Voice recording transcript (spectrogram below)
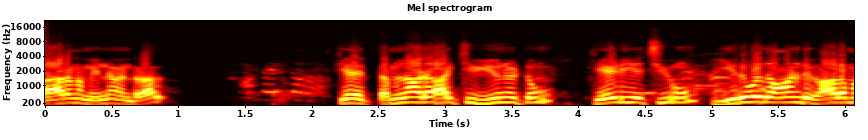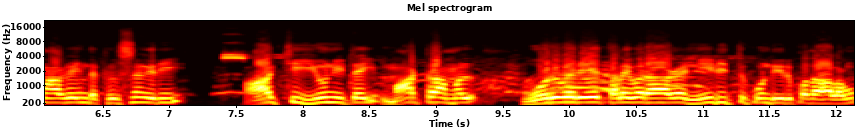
காரணம் என்னவென்றால் கே தமிழ்நாடு ஆக்கி யூனிட்டும் கேடிஹெச்யூவும் இருபது ஆண்டு காலமாக இந்த கிருஷ்ணகிரி ஆக்கி யூனிட்டை மாற்றாமல் ஒருவரே தலைவராக நீடித்து கொண்டிருப்பதாலும்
